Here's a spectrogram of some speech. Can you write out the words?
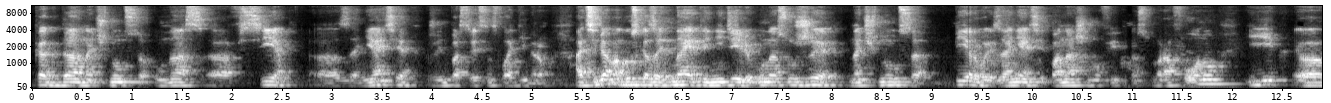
когда начнутся у нас а, все а, занятия уже непосредственно с Владимиром. От себя могу сказать, на этой неделе у нас уже начнутся первые занятия по нашему фитнес-марафону. И э,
